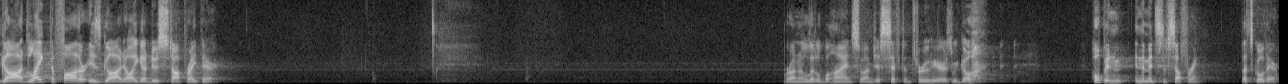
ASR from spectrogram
God, like the Father is God, all you got to do is stop right there. Running a little behind, so I'm just sifting through here as we go. Hope in, in the midst of suffering. Let's go there.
